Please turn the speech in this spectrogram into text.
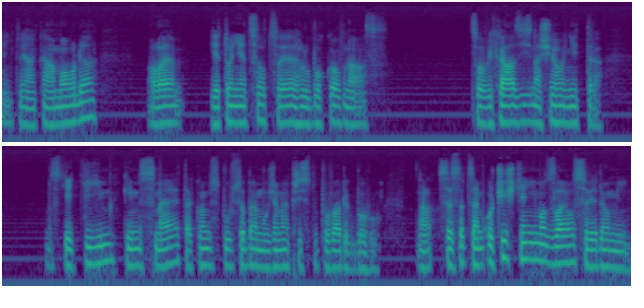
není to nějaká móda, ale je to něco, co je hluboko v nás, co vychází z našeho nitra. Vlastně tím, kým jsme, takovým způsobem můžeme přistupovat k Bohu. Se srdcem očištěním od zlého svědomí.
